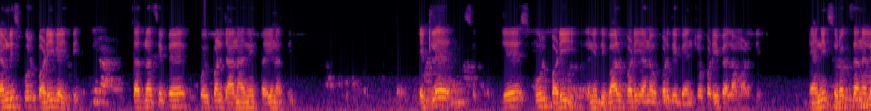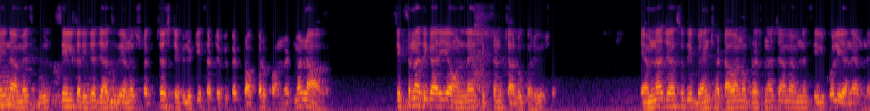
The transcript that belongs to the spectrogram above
એમની સ્કૂલ પડી ગઈ હતી. સદનસીબે કોઈ પણ જાનહાની થઈ નથી. એટલે જે સ્કૂલ પડી, એની દિવાલ પડી અને ઉપરથી બેન્ચો પડી પહેલા મળતી. એની સુરક્ષાને લઈને અમે સ્કૂલ સીલ કરી છે, જ્યાં સુધી એનું સ્ટ્રક્ચર સ્ટેબિલિટી સર્ટિફિકેટ પ્રોપર ફોર્મેટમાં ના આવે. શિક્ષણાધિકારીએ ઓનલાઈન શિક્ષણ ચાલુ કર્યું છે. એમના જ્યાં સુધી બેન્ચ હટાવવાનો પ્રશ્ન છે, અમે એમને સીલ ખોલી અને એમને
